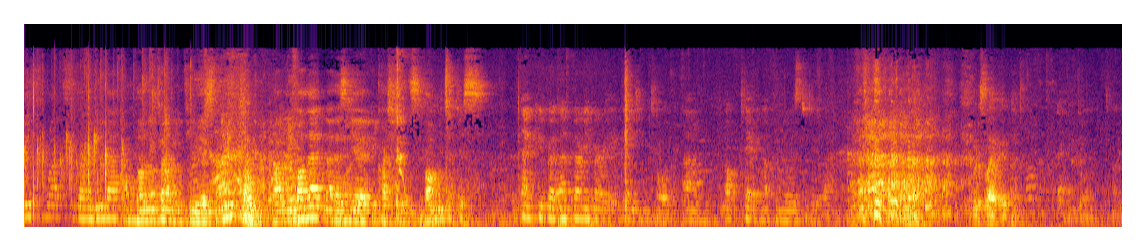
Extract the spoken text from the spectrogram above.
This is what's going to be left of Donald Trump in a few years' time. But before that, let us hear the questions from the judges. Thank you for a very, very engaging talk. Um, not tearing up the noise to do that. Looks like it. Let him do it. It's fine.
